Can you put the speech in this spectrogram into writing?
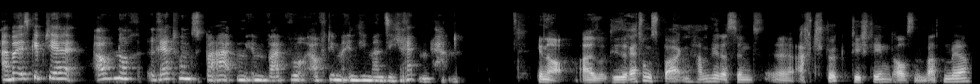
Aber es gibt ja auch noch Rettungsbarken im Watt, wo, auf dem, in die man sich retten kann. Genau, also diese Rettungsbarken haben wir, das sind äh, acht Stück, die stehen draußen im Wattenmeer.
